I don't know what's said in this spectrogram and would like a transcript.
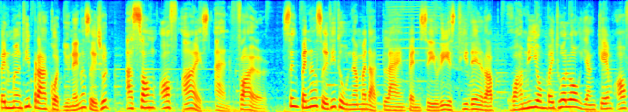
เป็นเมืองที่ปรากฏอยู่ในหนังสือชุด A Song of Ice and Fire ซึ่งเป็นหนังสือที่ถูกนำมาดัดแปลงเป็นซีรีส์ที่ได้รับความนิยมไปทั่วโลกอย่าง Game of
